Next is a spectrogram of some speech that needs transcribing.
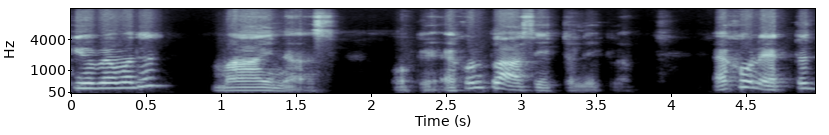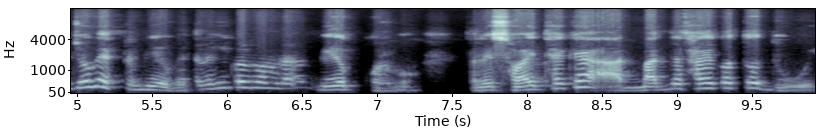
কি হবে আমাদের? মাইনাস ওকে এখন প্লাস এইটটা লিখলাম। এখন একটা যোগ, একটা বিয়োগ। তাহলে কি করব আমরা? বিয়োগ করব। তাহলে ছয় থেকে আট বাদ দিয়ে থাকে কত? দুই।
